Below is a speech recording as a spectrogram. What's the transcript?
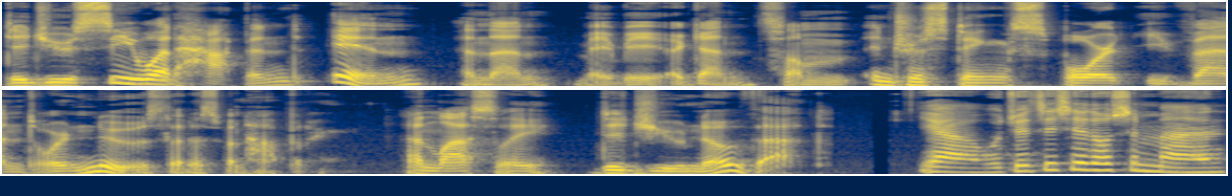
did you see what happened in? And then maybe again some interesting sport, event, or news that has been happening. And lastly, did you know that? Yeah，我觉得这些都是蛮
